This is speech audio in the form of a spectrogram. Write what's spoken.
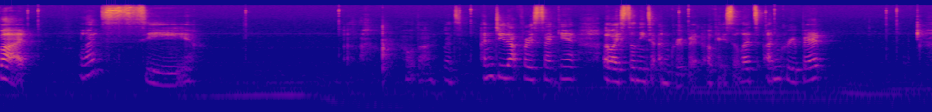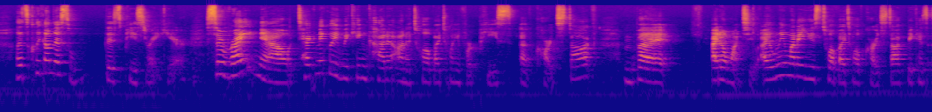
but let's see. hold on, let's undo that for a second. Oh, I still need to ungroup it. Okay, so let's ungroup it. Let's click on this this piece right here. So right now, technically we can cut it on a 12 by 24 piece of cardstock, but I don't want to. I only want to use 12 by 12 cardstock because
